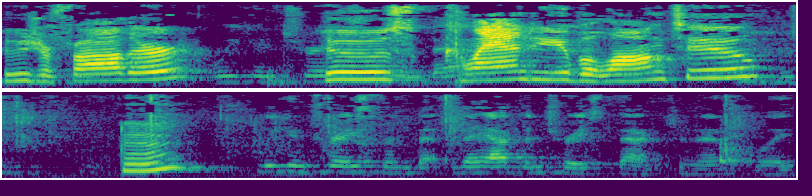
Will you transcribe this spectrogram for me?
Who's your father? Whose clan do you belong to? Hmm? We can trace them back. They have been traced back genetically.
